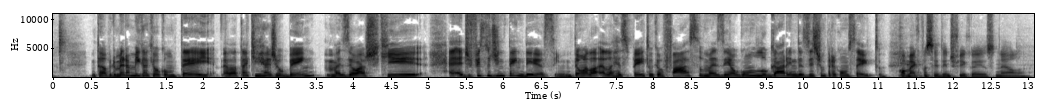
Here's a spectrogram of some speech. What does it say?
Então, a primeira amiga que eu contei, ela até que reagiu bem, mas eu acho que é, é, difícil de entender, assim. Então, ela, ela respeita o que eu faço, mas em algum lugar ainda existe um preconceito. Como é que você identifica isso nela?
